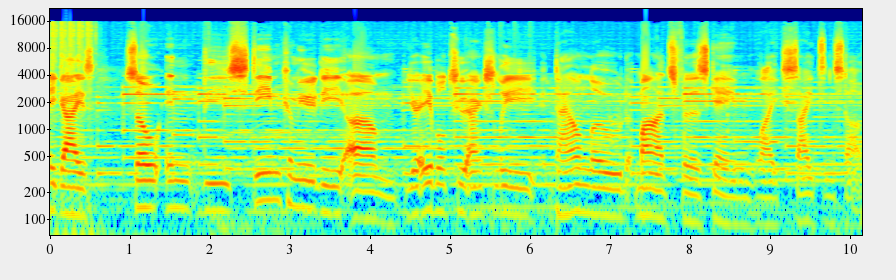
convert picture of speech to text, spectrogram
Hey guys, so in the Steam community, um, you're able to actually download mods for this game, like sights and stuff.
